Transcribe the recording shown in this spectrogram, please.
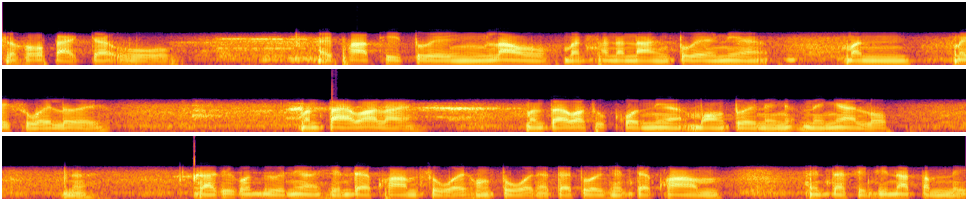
แล้วเขาก็แปลกใจโอ้โหไอ้ภาพที่ตัวเองเล่าบรรพรรณนาของตัวเองเนี่ย มันไม่สวยเลย มันแปลว่าอะไร มันแปลว่าทุกคนเนี่ย มองตัวเองในในแง่ลบนะ ขณะที่คนอื่นเนี่ย เห็นแต่ความสวยของตัวเนี่ย แต่ตัวเองเห็นแต่ความเห็นแต่สิ่งที่น่าตำหนิ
